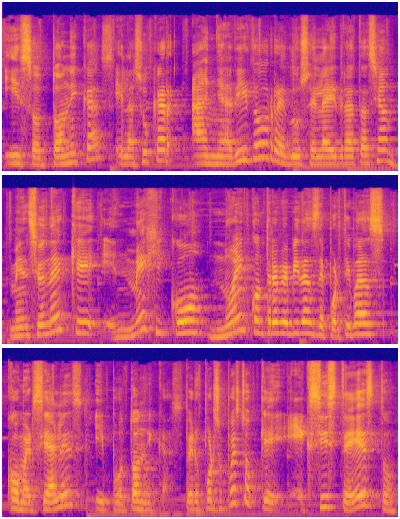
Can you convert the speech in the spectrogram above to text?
isotónicas, el azúcar añadido reduce la hidratación. Mencioné que en México no encontré bebidas deportivas comerciales hipotónicas, pero por supuesto que existe esto.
